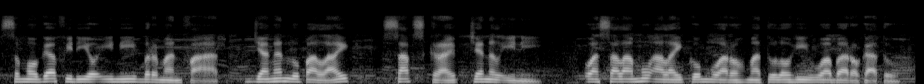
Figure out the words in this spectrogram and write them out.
Semoga video ini bermanfaat. Jangan lupa like, subscribe channel ini. Wassalamualaikum warahmatullahi wabarakatuh.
